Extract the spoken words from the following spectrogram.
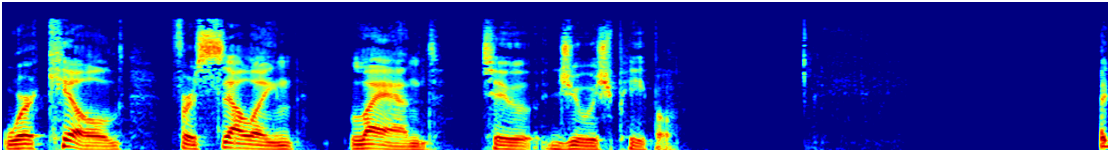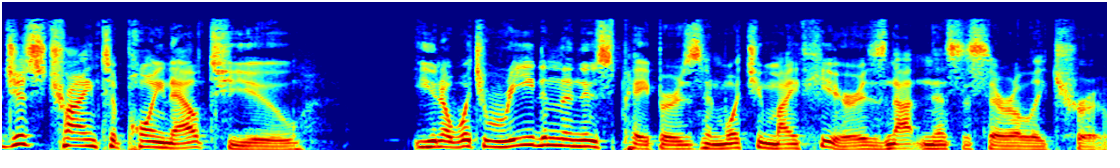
were killed for selling land to Jewish people. But just trying to point out to you, you know, what you read in the newspapers and what you might hear is not necessarily true.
